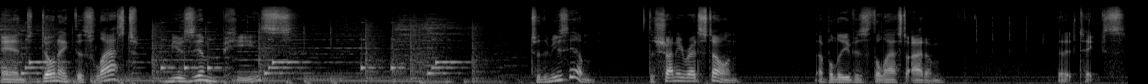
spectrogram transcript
and donate this last museum piece to the museum. The shiny red stone, I believe, is the last item that it takes.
